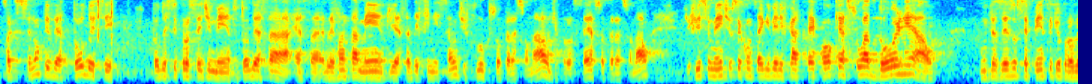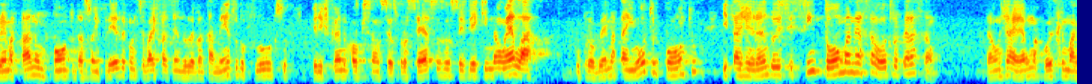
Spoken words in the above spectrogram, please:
Só que se você não fizer todo esse todo esse procedimento, todo essa, essa levantamento e essa definição de fluxo operacional, de processo operacional, dificilmente você consegue verificar até qual que é a sua dor real. Muitas vezes você pensa que o problema está num ponto da sua empresa, quando você vai fazendo o levantamento do fluxo, verificando quais são os seus processos, você vê que não é lá. O problema está em outro ponto e está gerando esse sintoma nessa outra operação. Então, já é uma coisa que uma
